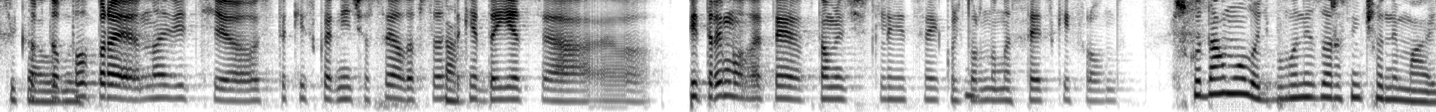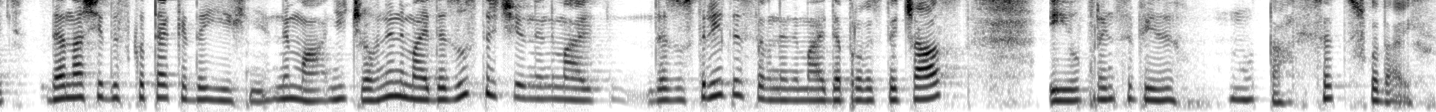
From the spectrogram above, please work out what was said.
цікаво. Тобто, було. попри навіть е, ось такі складні часи, але все-таки дається е, підтримувати, в тому числі цей культурно-мистецький фронт. Шкода молодь, бо вони зараз нічого не мають. Де наші дискотеки, де їхні? Нема нічого. Вони не мають де зустрічі, вони не мають де зустрітися, вони не мають де провести час. І, в принципі, ну так, це шкода їх.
